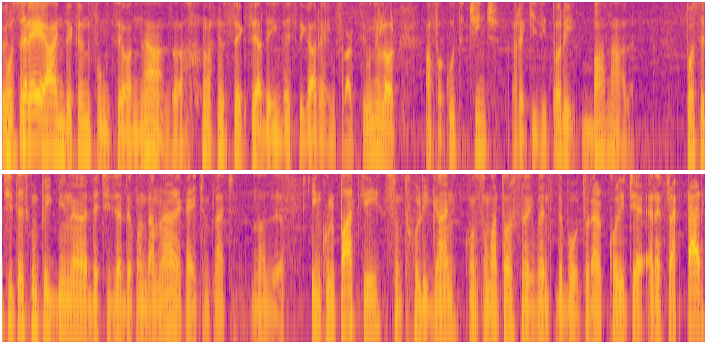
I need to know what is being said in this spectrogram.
În Poți să- trei ani de când funcționează secția de investigare a infracțiunilor, a făcut cinci rechizitorii banale. Pot să citesc un pic din uh, decizia de condamnare, că aici îmi place. Nazir. Inculpații sunt huligani, consumatori frecvenți de băuturi alcoolice, refractari,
